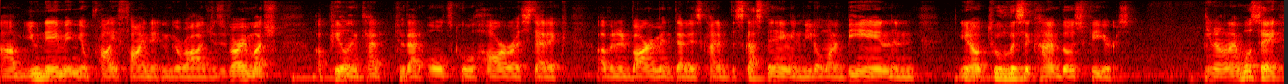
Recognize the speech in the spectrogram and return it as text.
Um, you name it, and you'll probably find it in Garage. It's very much appealing to, to that old school horror aesthetic of an environment that is kind of disgusting and you don't want to be in, and you know, to elicit kind of those fears. You know, and I will say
